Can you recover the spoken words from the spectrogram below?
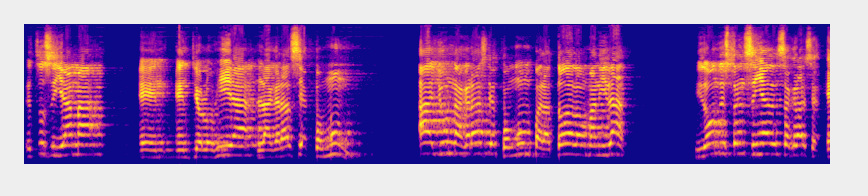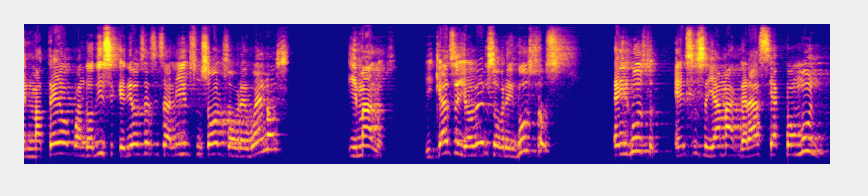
Esto se llama en, teología la gracia común. Hay una gracia común para toda la humanidad. ¿Y dónde está enseñada esa gracia? En Mateo cuando dice que Dios hace salir su sol sobre buenos y malos y que hace llover sobre injustos e injustos. Eso se llama gracia común.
